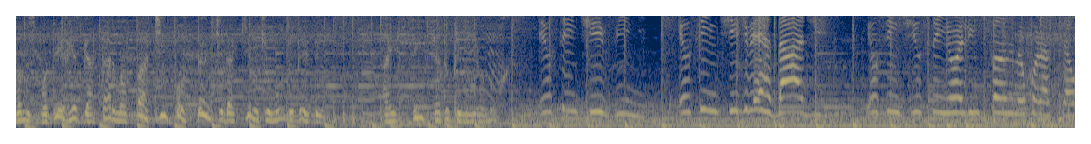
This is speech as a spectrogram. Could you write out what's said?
vamos poder resgatar uma parte importante daquilo que o mundo perdeu. A essência do primeiro amor. Eu senti, Vini. Eu senti de verdade. Eu senti o Senhor limpando meu coração.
